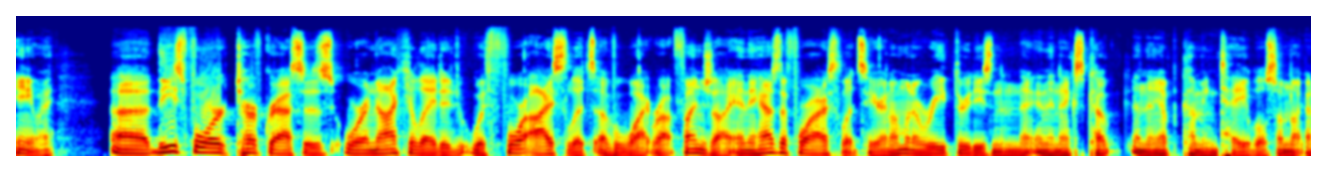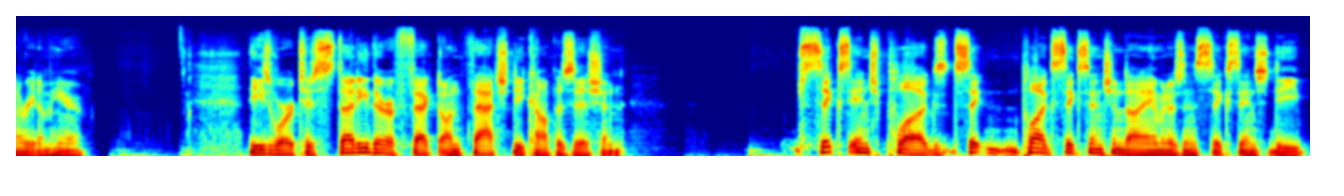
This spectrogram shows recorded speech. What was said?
anyway, uh, these four turf grasses were inoculated with four isolates of white rot fungi, and it has the four isolates here. And I'm going to read through these in the, in the next co- in the upcoming table, so I'm not going to read them here. These were to study their effect on thatch decomposition. Six inch plugs, six, plugs six inch in diameters and six inch deep,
